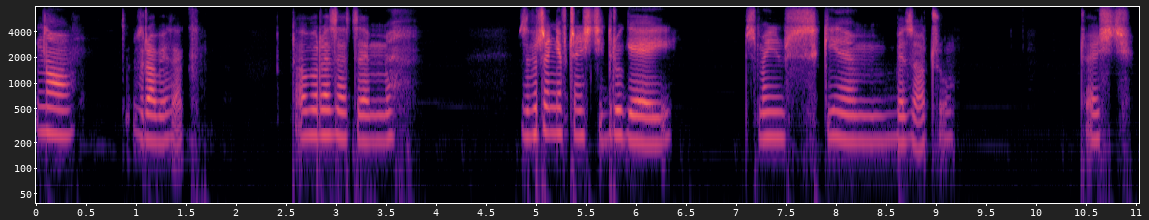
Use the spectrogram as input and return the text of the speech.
No, zrobię tak. Dobra, zatem zobaczenia w części drugiej z moim skinem bez oczu. Cześć.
